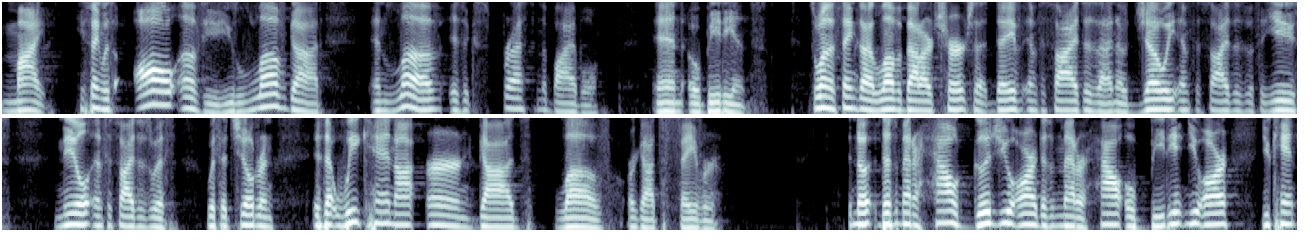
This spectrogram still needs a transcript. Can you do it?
might. He's saying, with all of you, you love God, and love is expressed in the Bible in obedience. So, one of the things I love about our church that Dave emphasizes, that I know Joey emphasizes with the youth, Neil emphasizes with, with the children, is that we cannot earn God's love or God's favor. No, it doesn't matter how good you are, it doesn't matter how obedient you are, you can't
